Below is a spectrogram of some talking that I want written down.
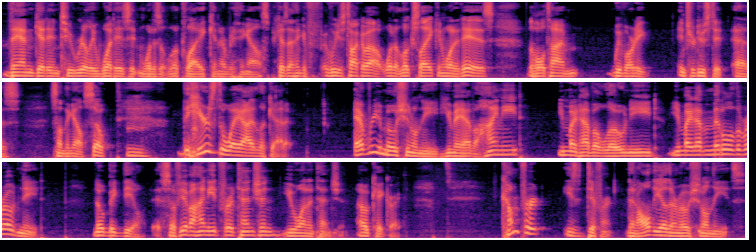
Then get into really what is it and what does it look like and everything else. Because I think if, if we just talk about what it looks like and what it is, the whole time we've already introduced it as something else. So hmm. the, here's the way I look at it. Every emotional need, you may have a high need, you might have a low need, you might have a middle of the road need. No big deal. So if you have a high need for attention, you want attention. Okay, great. Comfort is different than all the other emotional needs.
